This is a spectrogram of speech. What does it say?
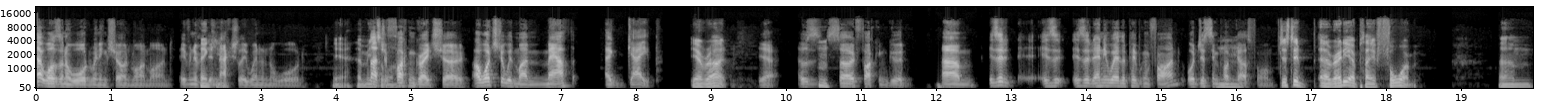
That was an award-winning show in my mind, even if Thank it didn't you. actually win an award. Yeah, that means Such a a fucking great show. I watched it with my mouth agape. Yeah, right. Yeah, it was Hmm. so fucking good. Um, is it is it is it anywhere that people can find, or just in Mm. podcast form? Just in uh, radio play form. Um,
